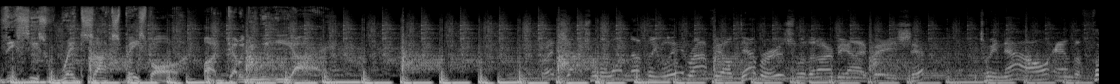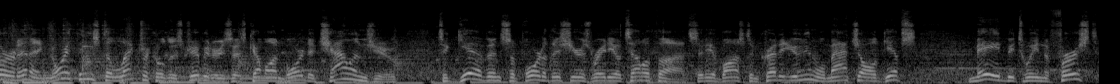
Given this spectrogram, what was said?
This is Red Sox baseball on WEEI. Red Sox with a 1 0 lead. Rafael Devers with an RBI base hit. Between now and the third inning, Northeast Electrical Distributors has come on board to challenge you to give in support of this year's radio telethon. City of Boston Credit Union will match all gifts made between the first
